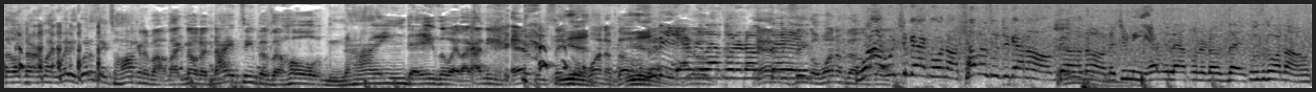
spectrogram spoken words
so nervous. I'm like, wait, what are they talking about? Like, no, the 19th is a whole nine days away. Like, I need every single Yeah. one of those. You. You need every last one of those every days. single one of those. Why? days. What you got going on? Tell us what you got on going on that you need every last one of those days. What's going on?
